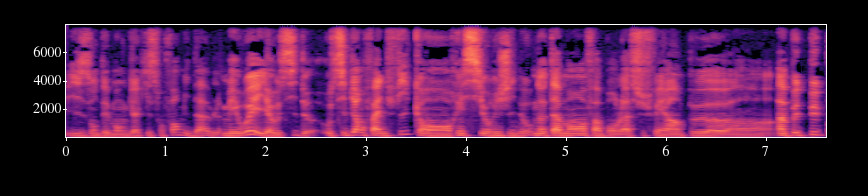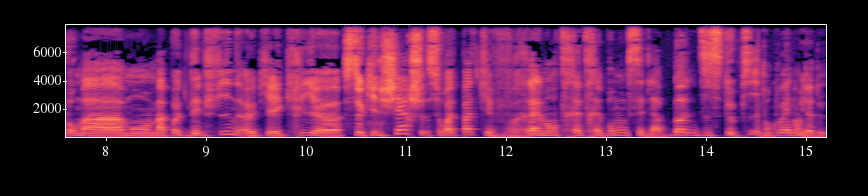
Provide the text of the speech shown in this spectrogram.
ils ont des mangas qui sont formidables. Mais ouais, il y a aussi, de, aussi bien en fanfic qu'en récits originaux. Notamment, enfin bon, là, je fais un peu, euh, un, un peu de pub pour ma, mon, ma pote Delphine, euh, qui a écrit euh, Ce qu'il cherche sur Wattpad, qui est vraiment très très bon. C'est de la bonne dystopie. Donc ouais, non, il y a de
